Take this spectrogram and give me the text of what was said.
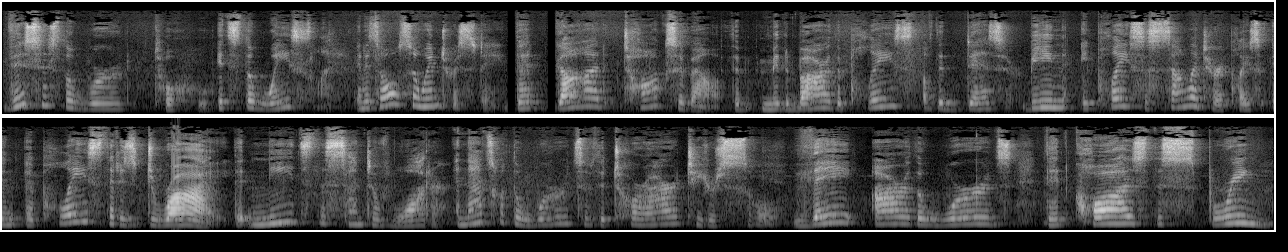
This is the word tohu, it's the wasteland. And it's also interesting that God talks about the midbar, the place of the desert, being a place, a solitary place, a place that is dry, that needs the scent of water. And that's what the words of the Torah are to your soul. They are the words that cause the spring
